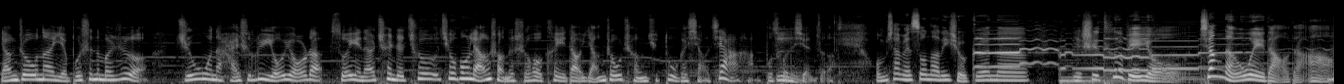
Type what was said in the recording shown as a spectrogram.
扬州呢也不是那么热，植物呢还是绿油油的，所以呢，趁着秋秋风凉爽的时候，可以到扬州城去度个小假哈，不错的选择。我们下面送到的一首歌呢，也是特别有江南味道的啊，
